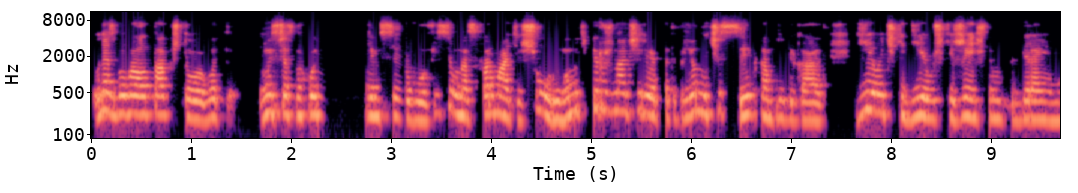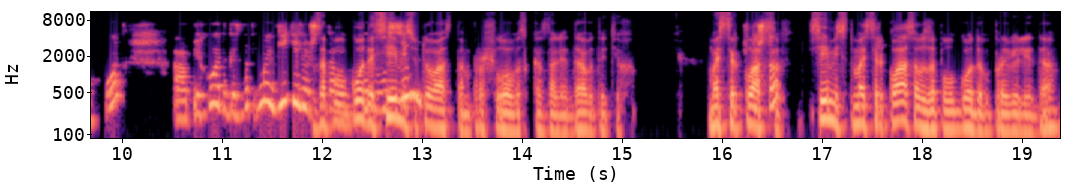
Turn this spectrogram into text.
у нас бывало так, что вот мы сейчас находимся в офисе, у нас в формате шоурума. Мы теперь уже начали под определенные часы к нам прибегают девочки, девушки, женщины, мы подбираем уход. А, Приходят и говорят, вот мы видели, что За там полгода вот у Сыли 70 у вас там прошло, вы сказали, да, вот этих мастер-классов. 70 мастер-классов за полгода вы провели, да?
